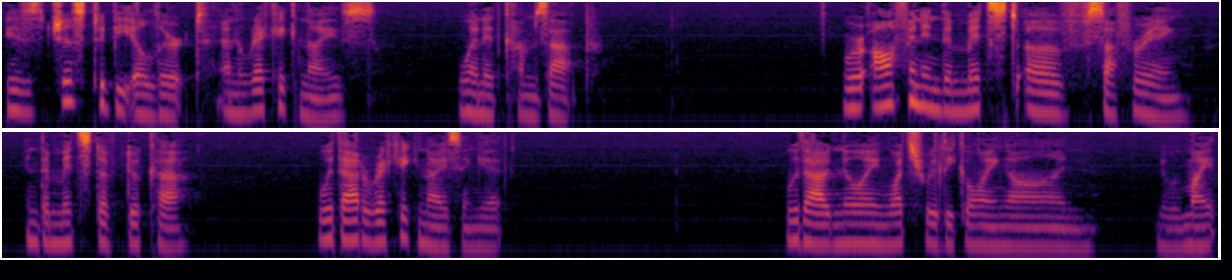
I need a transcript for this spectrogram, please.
is just to be alert and recognize when it comes up. We're often in the midst of suffering, in the midst of dukkha, without recognizing it, without knowing what's really going on. You know, we might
